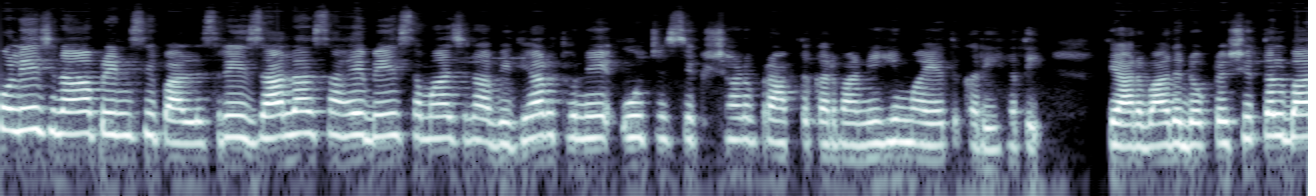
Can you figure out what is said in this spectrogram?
કોલેજના પ્રિન્સિપાલ શ્રી ઝાલા સાહેબે સમાજના વિદ્યાર્થીઓને ઉચ્ચ શિક્ષણ પ્રાપ્ત કરવાની હિમાયત કરી હતી. ત્યારબાદ ડોક્ટર શીતલબા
